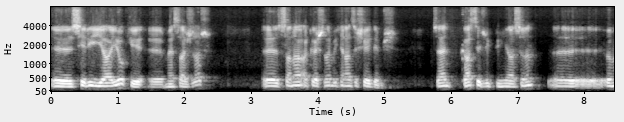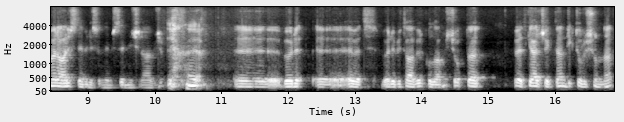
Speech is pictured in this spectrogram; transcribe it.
e, seri yağıyor ki e, mesajlar. E, sana arkadaşlardan bir tanesi şey demiş. Sen gazetecilik dünyasının e, Ömer Halis Demir'isin demiş senin için abicim. e, böyle e, evet böyle bir tabir kullanmış. Çok da evet gerçekten dik duruşunla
